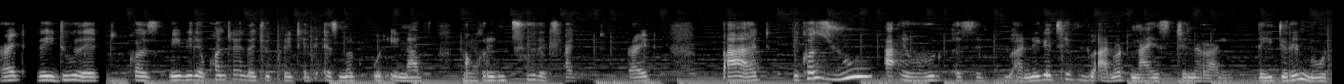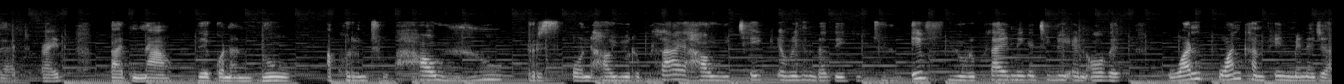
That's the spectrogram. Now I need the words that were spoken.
right? They do that because maybe the content that you created is not good enough yeah. according to the client, right? But because you are a rude person, you are negative, you are not nice generally. They didn't know that, right? But now they're gonna know according to how you respond, how you reply, how you take everything that they give to you. If you reply negatively and all that, one one campaign manager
